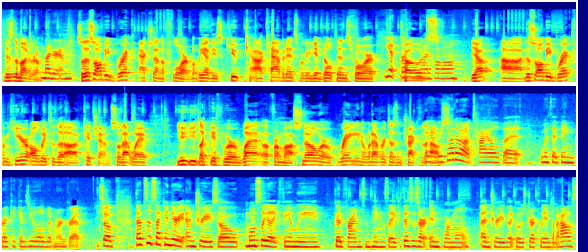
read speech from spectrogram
This is the mudroom. Mudroom. So this will all be brick actually on the floor, but we have these cute uh, cabinets. We're gonna get built-ins for Yep, like coats. mud hall. Yep. Uh, this will all be brick from here all the way to the uh, kitchen. So that way, you, you like if we're wet uh, from uh, snow or rain or whatever, it doesn't track to the Yeah, we house. thought about tile, but with it being brick, it gives you a little bit more grip. So that's the secondary entry. So mostly like family, good friends and things like this is our informal entry that goes directly into the house.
